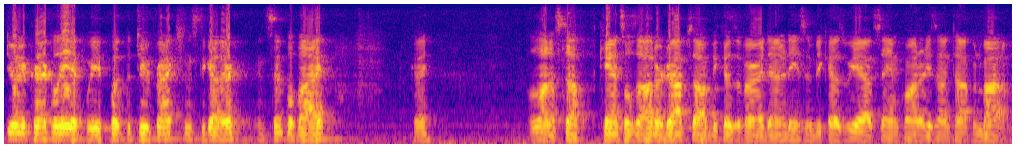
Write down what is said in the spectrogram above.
do it correctly, if we put the two fractions together and simplify, okay, a lot of stuff cancels out or drops out because of our identities and because we have same quantities on top and bottom.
